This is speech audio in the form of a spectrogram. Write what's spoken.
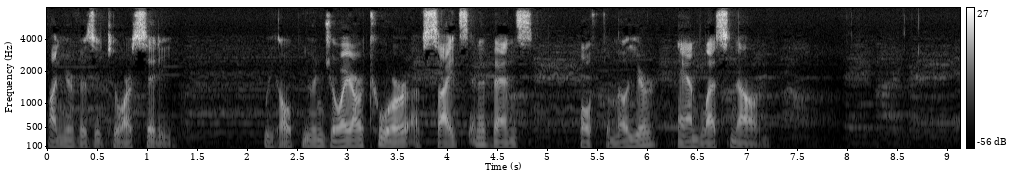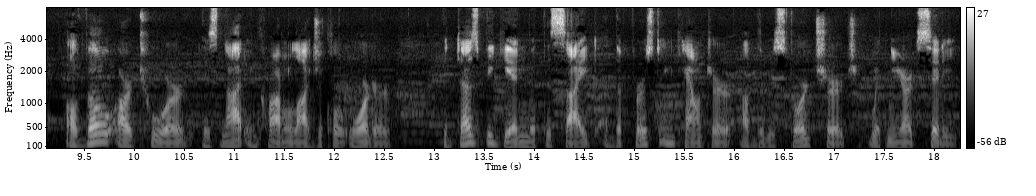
on your visit to our city. We hope you enjoy our tour of sites and events, both familiar and less known. Although our tour is not in chronological order, it does begin with the site of the first encounter of the restored church with New York City,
